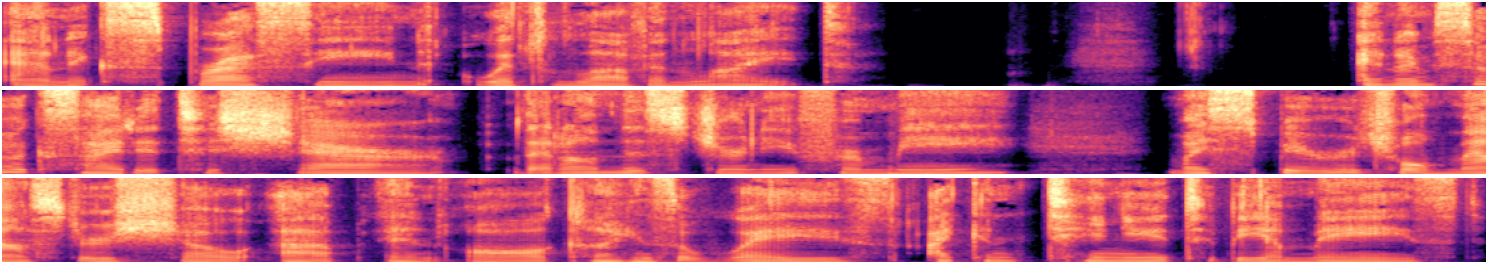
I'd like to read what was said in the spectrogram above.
and expressing with love and light. And I'm so excited to share that on this journey for me, my spiritual masters show up in all kinds of ways. I continue to be amazed.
